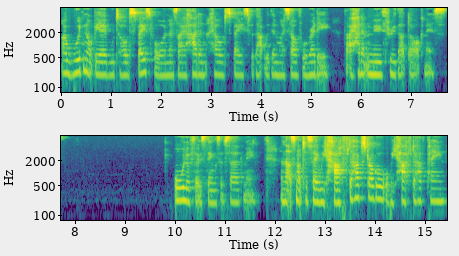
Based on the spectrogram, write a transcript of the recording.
I would not be able to hold space for unless I hadn't held space for that within myself already, that I hadn't moved through that darkness. All of those things have served me. And that's not to say we have to have struggle or we have to have pain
